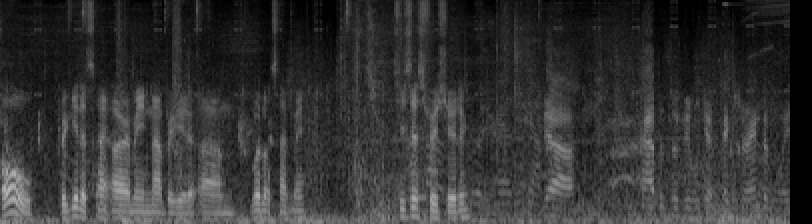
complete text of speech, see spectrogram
Oh. Brigida snipe. Or I mean, not Brigida. Um, Widow sniped me. She's just free shooting. Yeah. Happens when people get picked randomly.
